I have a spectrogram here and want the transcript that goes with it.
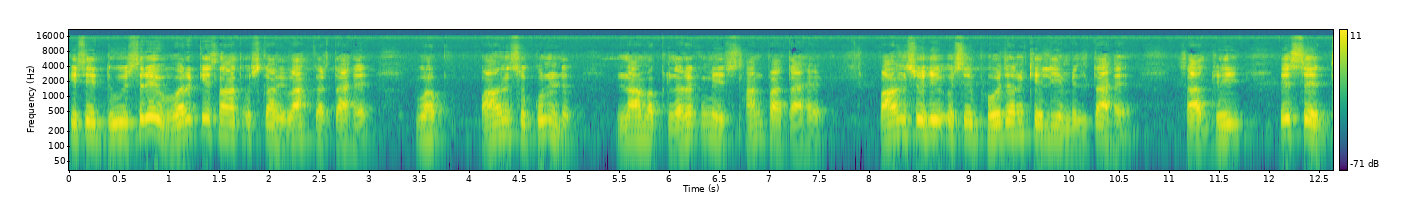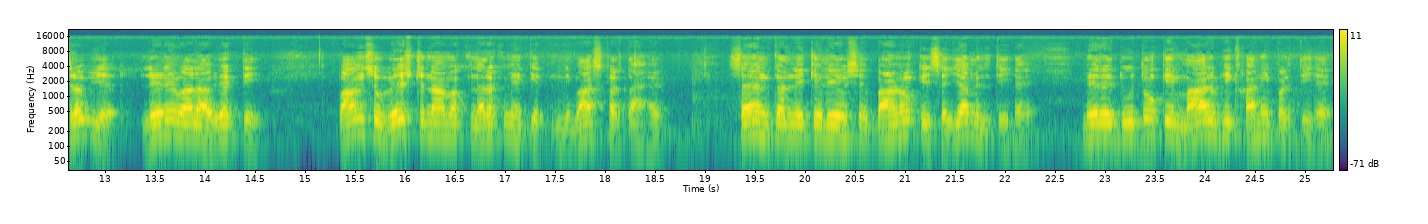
किसी दूसरे वर्ग के साथ उसका विवाह करता है, वह पांशुकुंड नामक नरक में स्थान पाता है। पांशु ही उसे भोजन के लिए मिलता है। साध्वी इससे द्रव्य लेने वाला व्यक्ति पांशु वेष्ट नामक नरक में निवास करता है। शयन करने के लिए उसे बाणों की सैया मिलती है। मेरे दूतों की मार भी खानी पड़ती है,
